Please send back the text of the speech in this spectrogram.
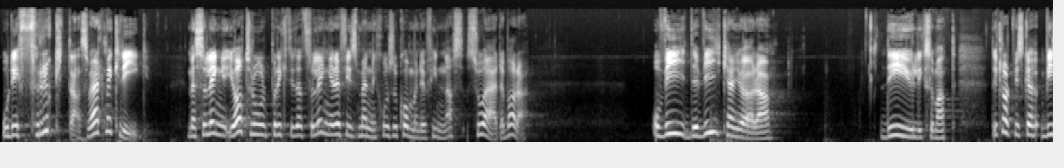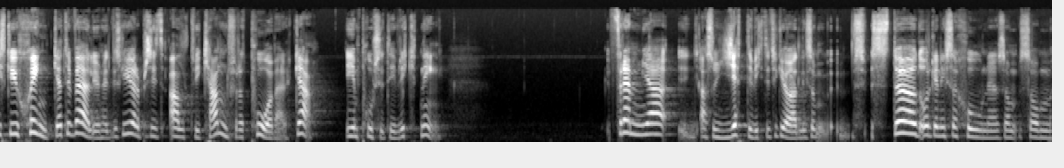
Och det är fruktansvärt med krig. Men så länge, jag tror på riktigt att så länge det finns människor så kommer det att finnas. Så är det bara. Och vi, det vi kan göra, det är ju liksom att det är klart vi ska, vi ska ju skänka till välgörenhet. Vi ska göra precis allt vi kan för att påverka i en positiv riktning. Främja, alltså jätteviktigt tycker jag, att liksom stöd organisationer som, som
